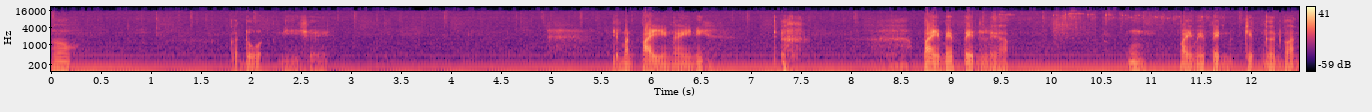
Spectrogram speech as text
เอา้ากระโดดหนีเฉย เดี๋ยวมันไปยังไงนี่ ไปไม่เป็นเลยครับ อืม ไปไม่เป็นเก็บเงินก่อน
